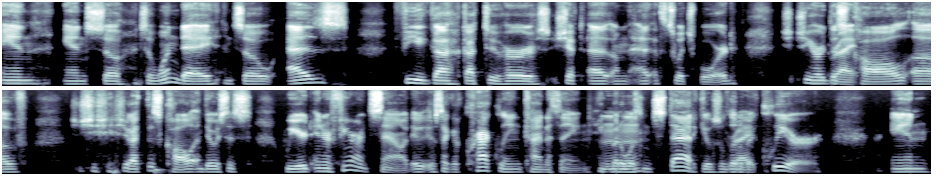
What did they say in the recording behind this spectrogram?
and and so and so one day and so as Fee got, got to her shift at, um, at the switchboard she, she heard this Right. call of she, she got this call and there was this weird interference sound it, was like a crackling kind of thing but it Mhm. wasn't static it was a little Right. bit clearer and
